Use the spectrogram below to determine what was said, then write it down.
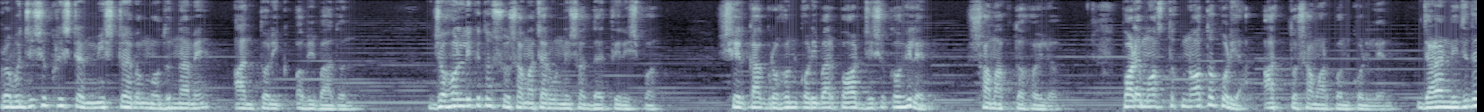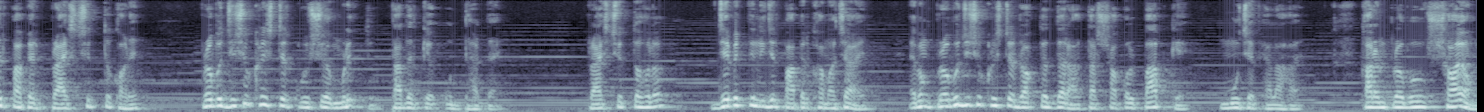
প্রভু যীশু খ্রিস্টের মিষ্ট এবং মধুর নামে আন্তরিক অভিবাদন। জহন লিখিত সুসমাচার উনিশ অধ্যায় তিরিশ পদ। শিরকা গ্রহণ করিবার পর যীশু কহিলেন, সমাপ্ত হইল। পরে মস্তক নত করিয়া আত্মসমর্পণ করিলেন। যারা নিজেদের পাপের প্রায়শ্চিত্ত করে, প্রভু যীশু খ্রিস্টের ক্রুশীয় মৃত্যু তাদেরকে উদ্ধার দেয়। প্রায়শ্চিত্ত হল, যে ব্যক্তি নিজের পাপের ক্ষমা চায় এবং প্রভু যীশু খ্রিস্টের রক্তের দ্বারা তার সকল পাপকে মুছে ফেলা হয়। কারণ প্রভু স্বয়ং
